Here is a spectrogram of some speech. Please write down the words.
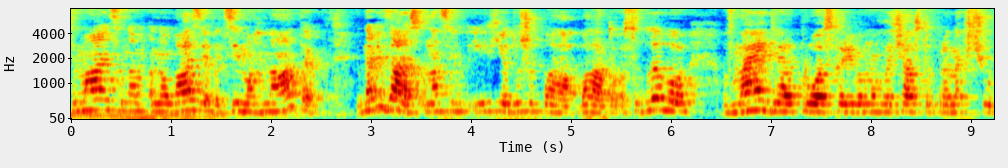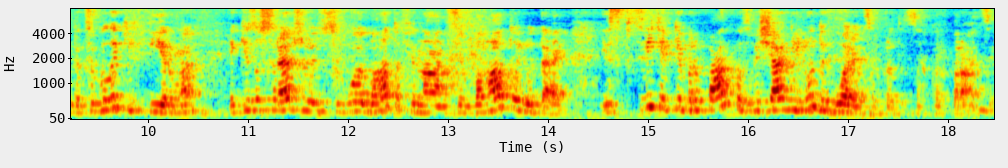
це мається на, на увазі оці магнати. Навіть зараз у нас їх є дуже багато, особливо в медіапросторі ви могли часто про них чути. Це великі фірми, які зосереджують з собою багато фінансів, багато людей. І в світі в кіберпанку звичайні люди борються проти цих корпорацій.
